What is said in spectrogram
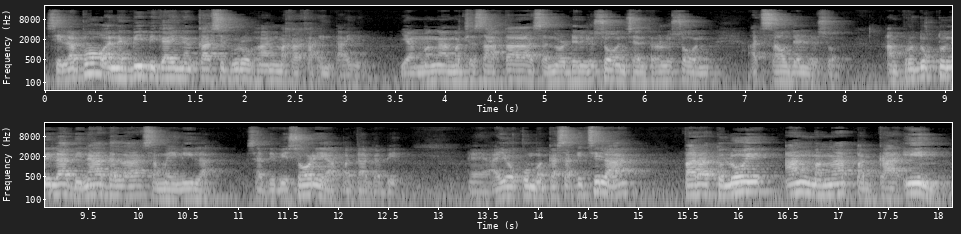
Sila po ang nagbibigay ng kasiguruhan makakain tayo. Yung mga magsasaka sa Northern Luzon, Central Luzon at Southern Luzon. Ang produkto nila dinadala sa Maynila, sa Divisoria pagkagabi. Eh, ayoko magkasakit sila para tuloy ang mga pagkain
